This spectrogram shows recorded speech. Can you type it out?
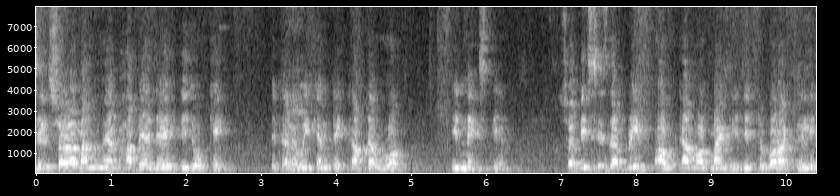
শিলচৰৰ মানুহে ভাবে যে ইট ইজ অ'কে তেতিয়াহ'লে we can take up the work in next year so' this is the brief outcome of my visit to Barak Valley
